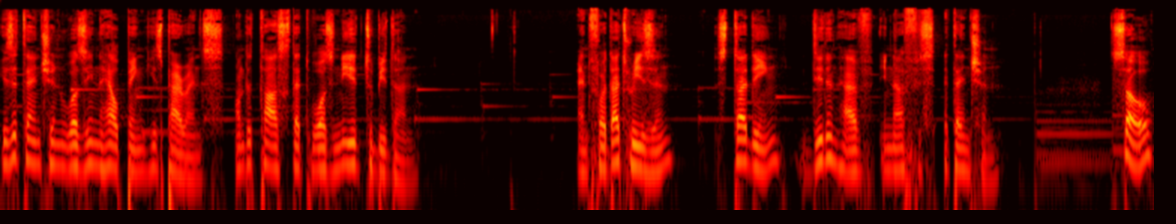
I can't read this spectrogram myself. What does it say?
his attention was in helping his parents on the task that was needed to be done. And for that reason, studying didn't have enough attention. So,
